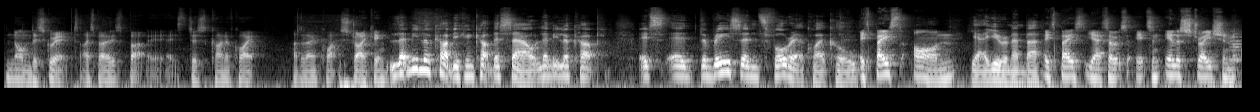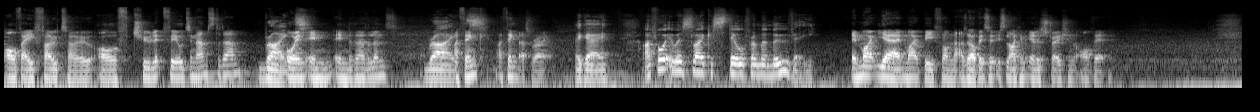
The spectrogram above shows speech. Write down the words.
nondescript, I suppose, but it's just kind of quite, I don't know, quite striking. Let me look up. You can cut this out. Let me look up. It's uh, the reasons for it are quite cool. It's based on, Yeah, you remember. it's based, yeah. So it's it's an illustration of a photo of tulip fields in Amsterdam Right. or in, in, in the Netherlands. right. I think, I think that's right. Okay. I thought it was like a still from a movie. It might, yeah, it might be from that as well. But it's, it's like an illustration of it.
